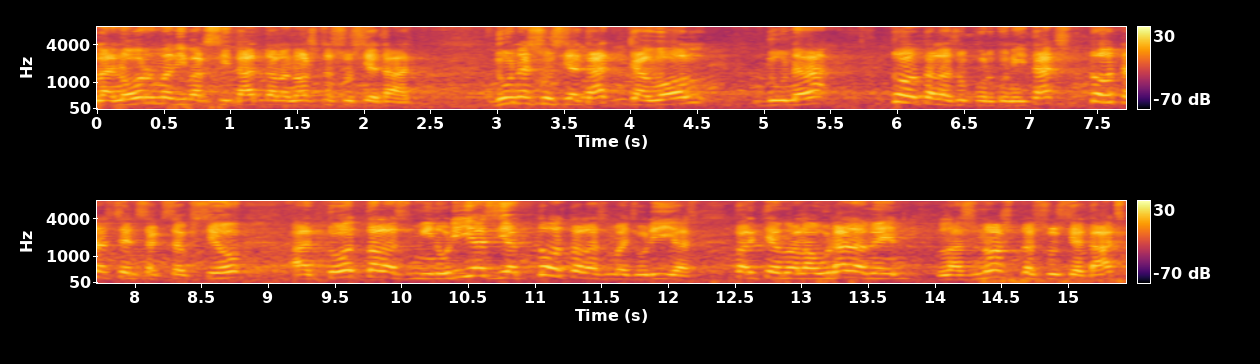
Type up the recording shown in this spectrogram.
l'enorme diversitat de la nostra societat d'una societat que vol donar totes les oportunitats, totes sense excepció, a totes les minories i a totes les majories, perquè malauradament les nostres societats,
